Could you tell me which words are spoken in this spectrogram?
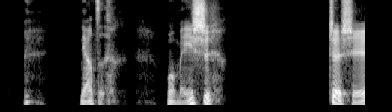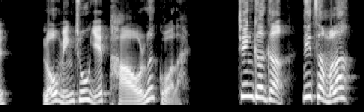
娘子，我没事。”这时，楼明珠也跑了过来：“君哥哥，你怎么了？”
